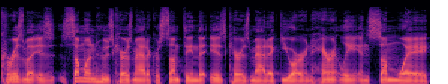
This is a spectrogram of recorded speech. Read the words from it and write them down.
charisma is someone who's charismatic or something that is charismatic. You are inherently in some way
